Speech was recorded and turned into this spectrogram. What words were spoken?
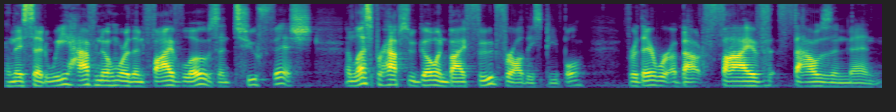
And they said, We have no more than five loaves and two fish, unless perhaps we go and buy food for all these people. For there were about 5,000 men.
